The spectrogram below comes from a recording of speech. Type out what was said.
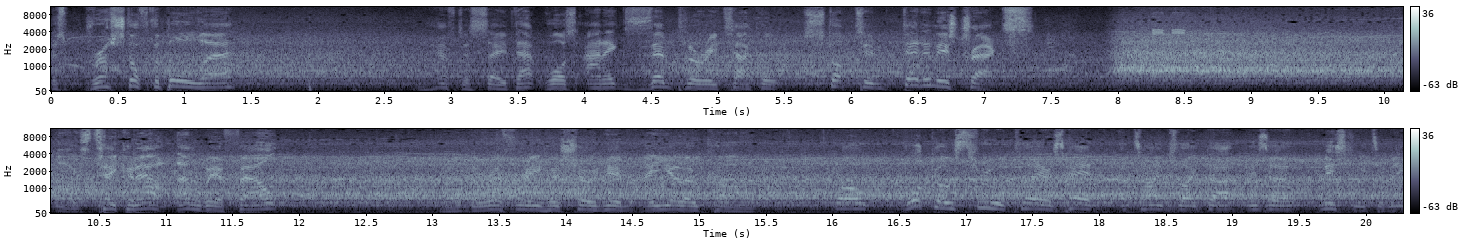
Just brushed off the ball there. I have to say, that was an exemplary tackle. Stopped him dead in his tracks. Oh, he's taken out. That'll be a foul. And the referee has shown him a yellow card. Well, what goes through a player's head at times like that is a mystery to me.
